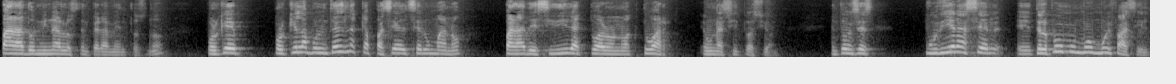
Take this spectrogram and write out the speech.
para dominar los temperamentos, ¿no? ¿Por qué? Porque la voluntad es la capacidad del ser humano para decidir actuar o no actuar en una situación. Entonces, pudiera ser, eh, te lo pongo muy, muy, fácil,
